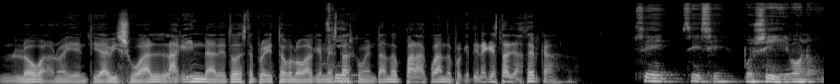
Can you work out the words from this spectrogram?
logo, la nueva identidad visual, la guinda de todo este proyecto global que me estás comentando? ¿Para cuándo? Porque tiene que estar ya cerca. Sí, sí, sí. Pues sí, bueno,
